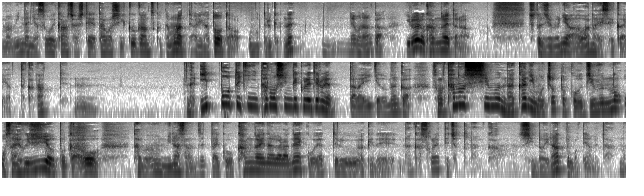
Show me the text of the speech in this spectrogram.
まあ、みんなにはすごい感謝して楽しい空間作ってもらってありがとうとは思ってるけどね、うん、でもなんかいろいろ考えたらちょっと自分には合わない世界やったかなって、うん、一方的に楽しんでくれてるんやったらいいけどなんかその楽しむ中にもちょっとこう自分のお財布事情とかを多分皆さん絶対こう考えながらねこうやってるわけでなんかそれってちょっとなんかしんどいなと思ってやめたの。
